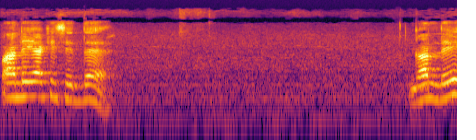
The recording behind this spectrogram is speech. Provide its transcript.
पाले या कि सिद्ध है? ਗੱਲ ਏ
